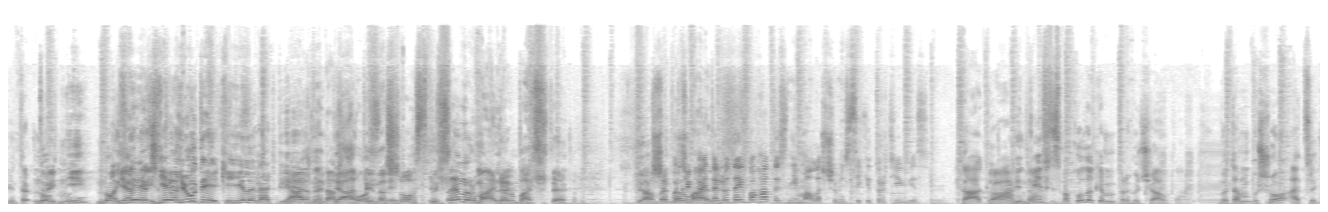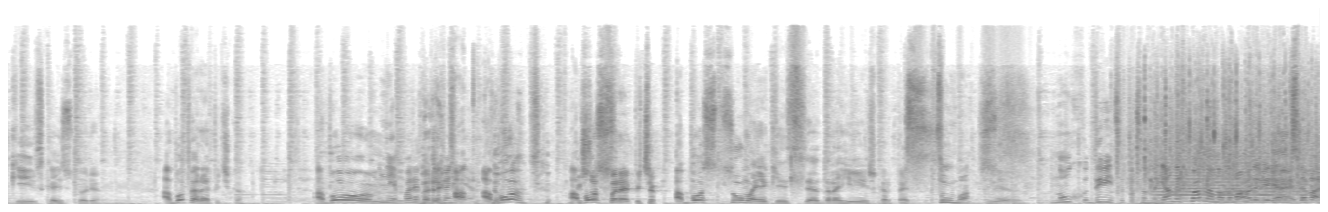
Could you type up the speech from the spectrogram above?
Він тр- Три дні? Ну, Ну, я є, на є четвертий- люди, які їли на п'ятий, на на, п'ятий, шостий. на шостий, І все нормально, як бачите. А Там що нормально. почекайте, людей багато знімала, що він стільки тортів віз. Так, Так, він так. вів зі смаколиками пригучав. Бо там що? А це київська історія. Або перепічка. Або. Ні, перепічка а, ні. або, або, Мішок з- перепічок. або з цума якісь е, дорогі шкарпетки. Сума. Ні. Ну, х- дивіться, пацани, я не впевнена, але вам довіряю. Давай.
